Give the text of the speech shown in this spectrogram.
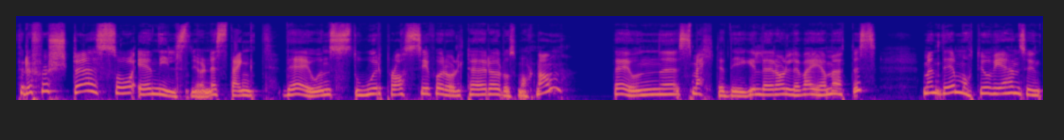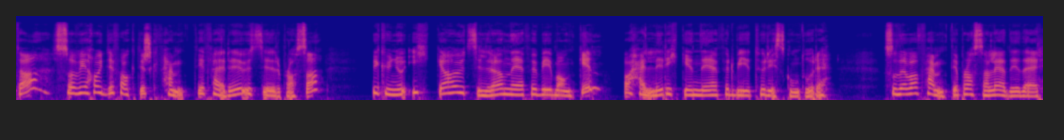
For det første så er Nilsenhjørnet stengt. Det er jo en stor plass i forhold til Rørosmartnan. Det er jo en eh, smeltedigel der alle veier møtes. Men det måtte jo vi hensyn ta, så vi hadde faktisk 50 færre utstillerplasser. Vi kunne jo ikke ha utstillere ned forbi banken, og heller ikke ned forbi turistkontoret så det var 50 plasser ledig der.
